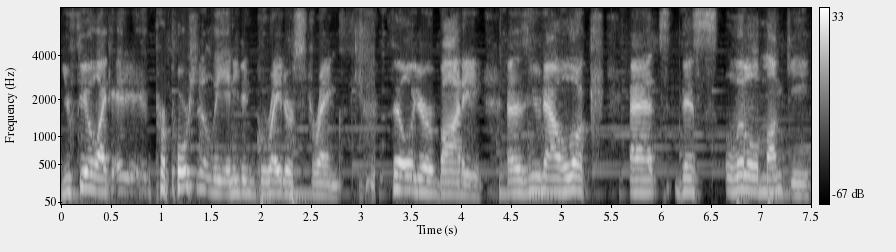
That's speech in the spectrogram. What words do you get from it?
you feel like eh, proportionately an even greater strength fill your body as you now look at this little monkey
